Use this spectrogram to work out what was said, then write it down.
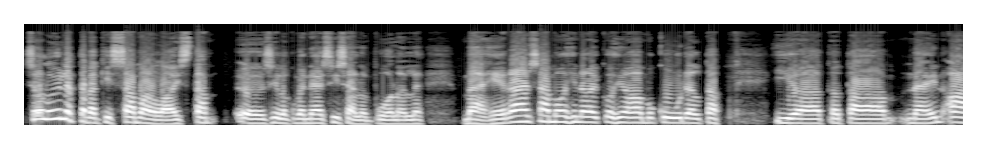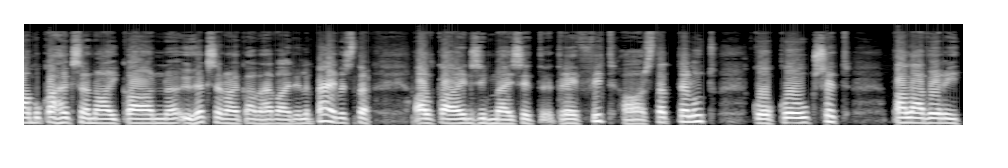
Se on ollut yllättävänkin samanlaista. silloin kun mennään sisällön puolelle. Mä herään samoihin aikoihin aamu kuudelta ja tota, näin aamu kahdeksan aikaan, yhdeksän aikaa vähän vain päivästä alkaa ensimmäiset treffit, haastattelut, kokoukset, palaverit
